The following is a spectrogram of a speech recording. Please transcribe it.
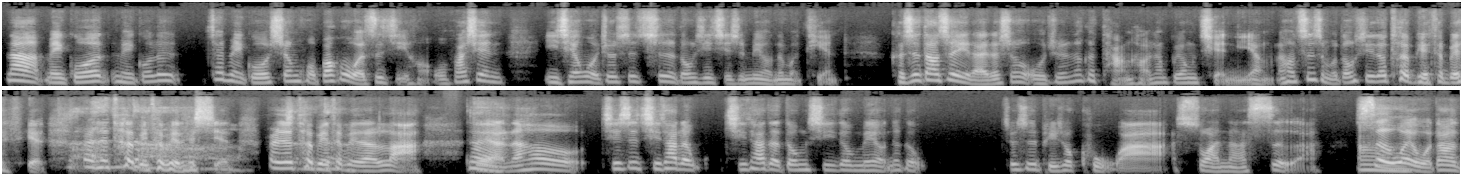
那美国美国的在美国生活，包括我自己哈，我发现以前我就是吃的东西其实没有那么甜。可是到这里来的时候，我觉得那个糖好像不用钱一样，然后吃什么东西都特别特别甜，不然就特别特别的咸，不然就特别特别的辣，对啊。然后其实其他的其他的东西都没有那个，就是比如说苦啊、酸啊、涩啊、涩味，我到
